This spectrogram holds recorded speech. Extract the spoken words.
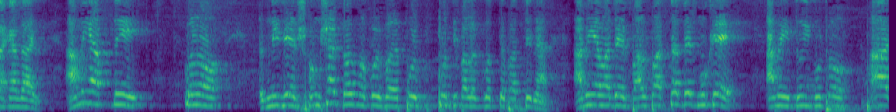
টাকা নাই। আমি আপনি কোনো নিজের সংসার ধর্ম প্রতিপালন করতে পারছি না। আমি আমাদের বাল বাচ্চাদের মুখে আমি দুই মুঠো ভাত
